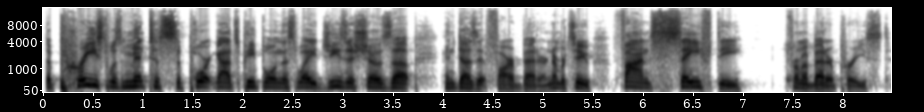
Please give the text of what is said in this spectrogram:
The priest was meant to support God's people in this way. Jesus shows up and does it far better. Number two, find safety from a better priest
